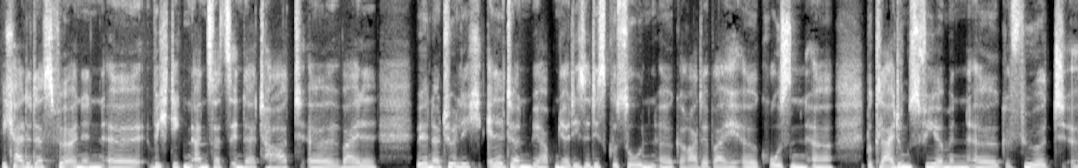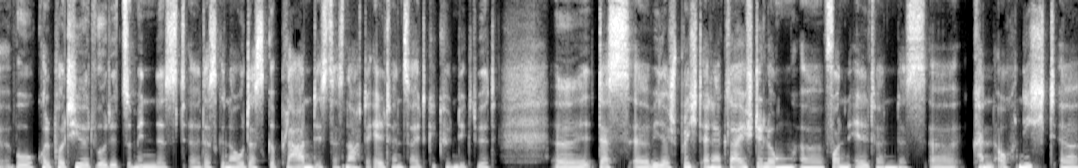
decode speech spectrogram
Ich halte das für einen äh, wichtigen Ansatz in der Tat, äh, weil wir natürlich Eltern, wir haben ja diese Diskussion äh, gerade bei äh, großen äh, Bekleidungsfirmen äh, geführt, äh, wo kolportiert wurde zumindest, äh, dass genau das geplant ist, dass nach der Elternzeit gekündigt wird. Äh, das äh, widerspricht einer Gleichstellung äh, von Eltern. Das äh, kann auch nicht äh,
